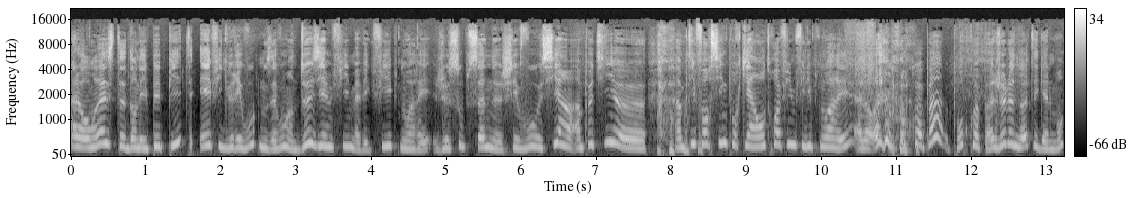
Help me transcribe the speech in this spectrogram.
Alors, on reste dans les pépites et figurez-vous que nous avons un deuxième film avec Philippe Noiret. Je soupçonne chez vous aussi un, un petit, euh, un petit forcing pour qu'il y ait un en trois film Philippe Noiret. Alors, pourquoi pas Pourquoi pas Je le note également.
